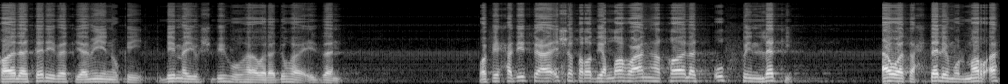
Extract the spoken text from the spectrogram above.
قال تربت يمينك بما يشبهها ولدها إذن. وفي حديث عائشة رضي الله عنها قالت أف لك أو تحتلم المرأة؟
